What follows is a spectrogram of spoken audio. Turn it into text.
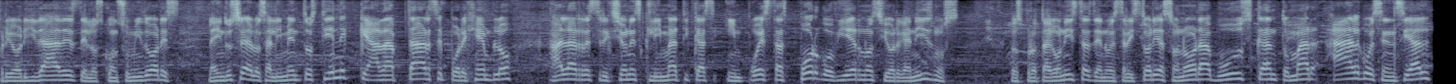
prioridades de los consumidores. La industria de los alimentos tiene que adaptarse, por ejemplo, a las restricciones climáticas impuestas por gobiernos y organismos. Los protagonistas de nuestra historia sonora buscan tomar algo esencial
